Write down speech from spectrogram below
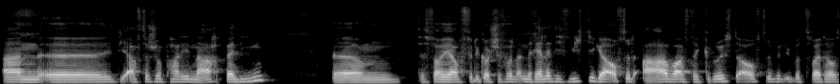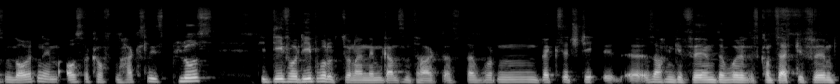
an äh, die Aftershow-Party nach Berlin. Ähm, das war ja auch für die Gottsche Front ein relativ wichtiger Auftritt. A, war es der größte Auftritt mit über 2000 Leuten im ausverkauften Huxleys plus die DVD-Produktion an dem ganzen Tag. Das, da wurden Backstage-Sachen gefilmt, da wurde das Konzert gefilmt.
